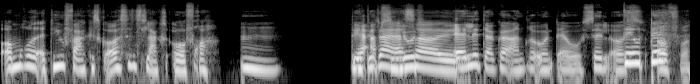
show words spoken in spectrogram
område er de jo faktisk også en slags ofre. Mm. Det er ja, det, der absolut. er så, øh, Alle, der gør andre ondt, er jo selv også det er jo det. Offre.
